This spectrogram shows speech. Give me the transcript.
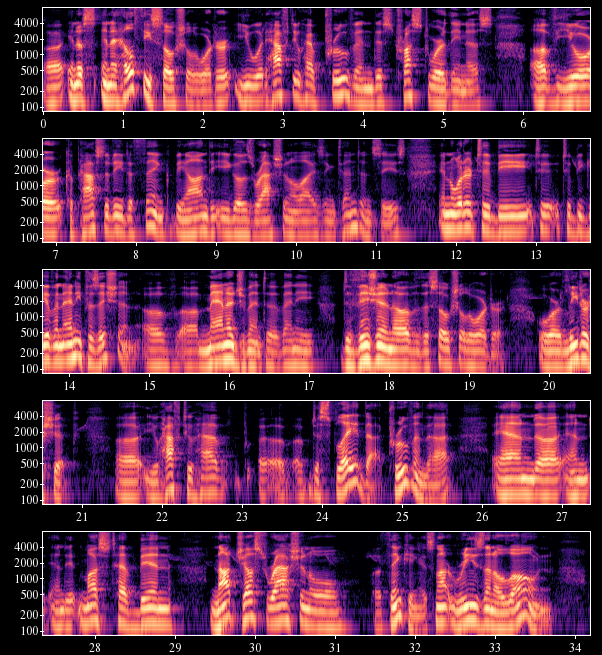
Uh, in, a, in a healthy social order, you would have to have proven this trustworthiness of your capacity to think beyond the ego's rationalizing tendencies in order to be, to, to be given any position of uh, management of any division of the social order or leadership. Uh, you have to have uh, uh displayed that, proven that, and, uh, and, and it must have been not just rational uh, thinking, it's not reason alone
